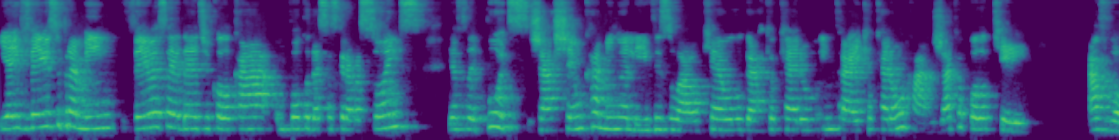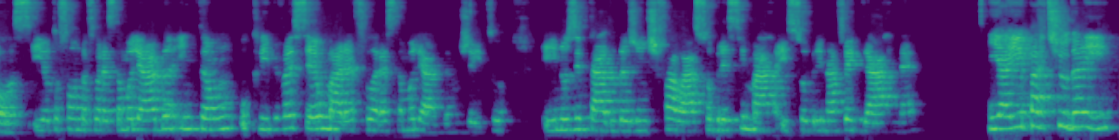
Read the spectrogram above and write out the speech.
E aí veio isso para mim, veio essa ideia de colocar um pouco dessas gravações e eu falei, putz, já achei um caminho ali visual que é o lugar que eu quero entrar e que eu quero honrar. Já que eu coloquei a voz e eu tô falando da Floresta Molhada, então o clipe vai ser o Mar é Floresta Molhada. Um jeito inusitado da gente falar sobre esse mar e sobre navegar, né? E aí partiu daí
